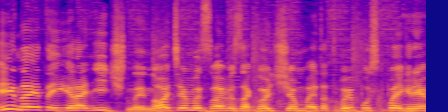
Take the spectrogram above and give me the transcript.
И на этой ироничной ноте мы с вами закончим этот выпуск по игре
